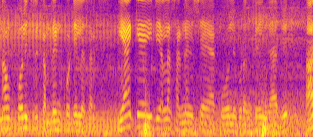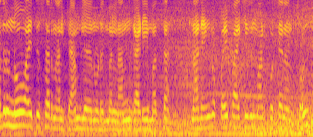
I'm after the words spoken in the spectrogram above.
ನಾವು ಪೊಲೀಸರಿಗೆ ಕಂಪ್ಲೇಂಟ್ ಕೊಟ್ಟಿಲ್ಲ ಸರ್. ಯಾಕೆ ಇದೆಲ್ಲ ಸಣ್ಣ ವಿಷಯ ಯಾಕೆ ಹೋಗ್ಲಿ ಬಿಡು ಅಂತ ಹಿಂಗೆ ಆದ್ವಿ ಆದರೂ ನೋವಾಯ್ತು ಸರ್ ನನ್ನ ಫ್ಯಾಮ್ಲಿ ನೋಡಿದ್ಮೇಲೆ ನನ್ನ ಗಾಡಿ ಮತ್ತು ನಾನು ಹೆಂಗೋ ಪೈಪ್ ಹಾಕಿದ್ ಮಾಡಿಕೊಟ್ಟೆ, ನಾನು ಸ್ವಲ್ಪ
